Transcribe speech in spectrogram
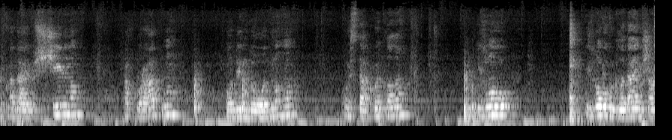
Викладаю щільно, акуратно, один до одного. Знову, і знову викладаю шар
